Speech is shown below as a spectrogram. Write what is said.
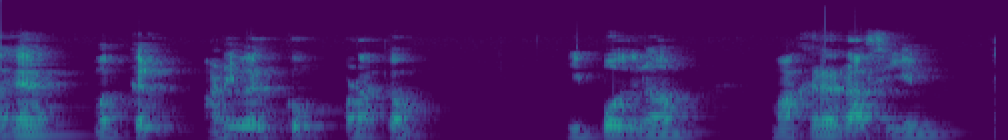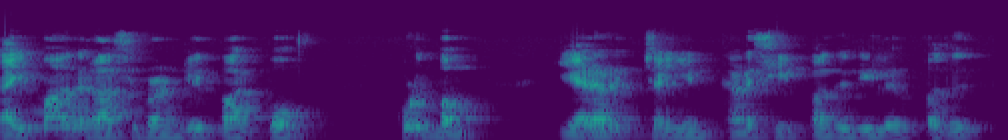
உலக மக்கள் அனைவருக்கும் வணக்கம். இப்போது நாம் மகர ராசியின் தை மாத ராசி பலன்களை பார்ப்போம். குடும்பம் ஏழரை கடைசி பகுதியில் இருப்பது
